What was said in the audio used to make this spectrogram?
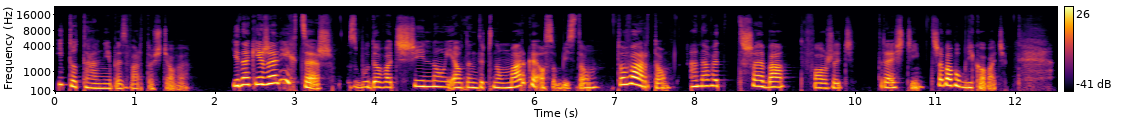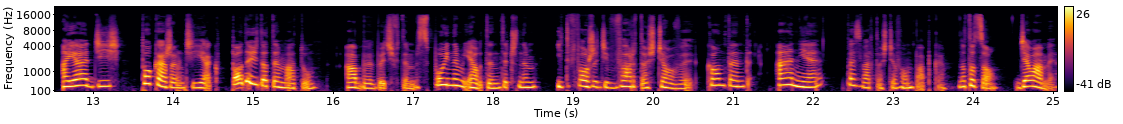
i totalnie bezwartościowe. Jednak jeżeli chcesz zbudować silną i autentyczną markę osobistą, to warto, a nawet trzeba tworzyć treści, trzeba publikować. A ja dziś pokażę Ci, jak podejść do tematu, aby być w tym spójnym i autentycznym i tworzyć wartościowy content, a nie bezwartościową papkę. No to co? Działamy!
